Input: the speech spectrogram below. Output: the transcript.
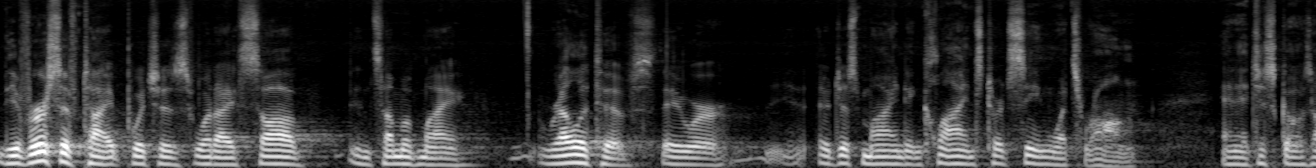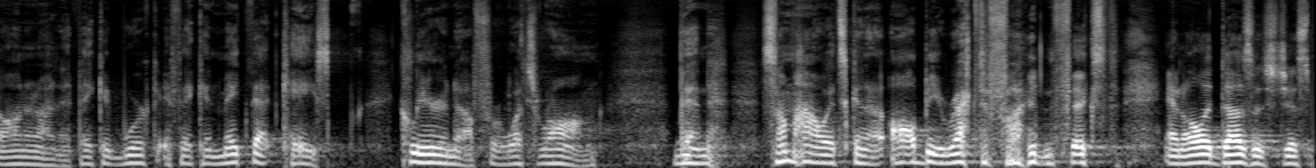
The aversive type, which is what I saw in some of my relatives, they were, their just mind inclines towards seeing what's wrong and it just goes on and on. If they could work, if they can make that case clear enough for what's wrong, then somehow it's going to all be rectified and fixed. And all it does is just,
